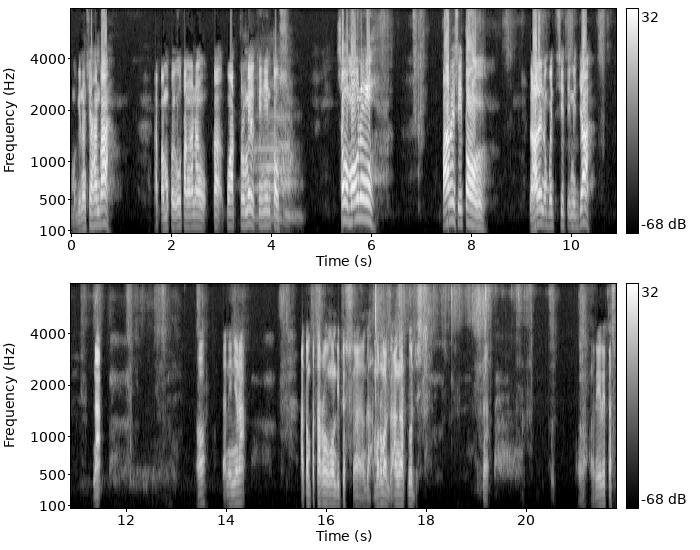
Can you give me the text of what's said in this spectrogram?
Maginansiyahan ba? Apa mo ko'y utang anang ka- 4,500. So, mo ni Paris itong nahalin ang 27 media. Na. Oh, tanin niyo na. Atong patarungon dito sa uh, mura mag-angat good. Na. Oh, ariritas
